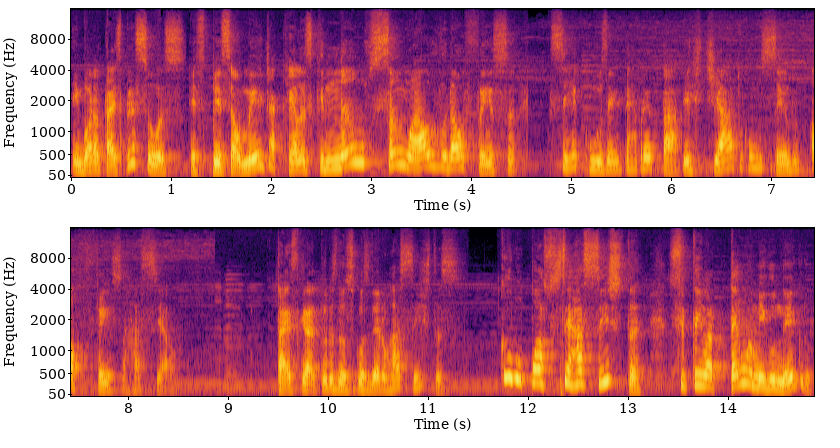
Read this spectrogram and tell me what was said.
embora tais pessoas, especialmente aquelas que não são alvo da ofensa, se recusem a interpretar este ato como sendo ofensa racial. Tais criaturas não se consideram racistas. Como posso ser racista se tenho até um amigo negro?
